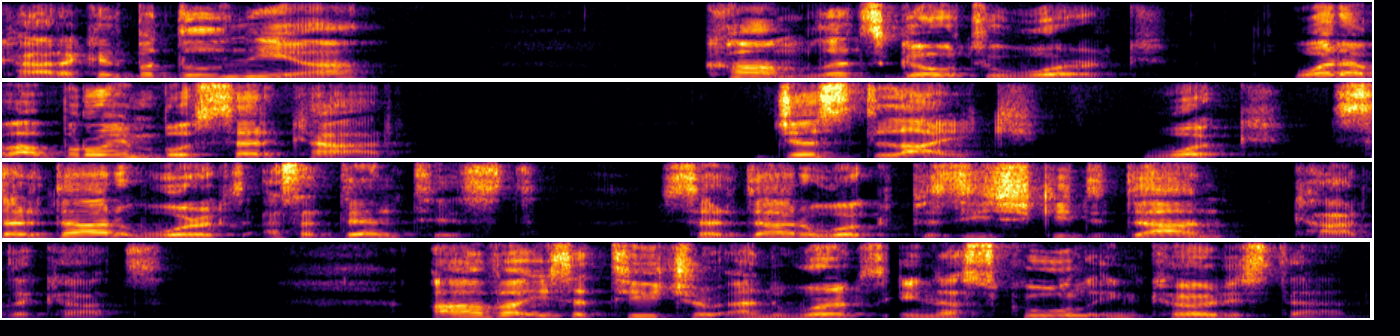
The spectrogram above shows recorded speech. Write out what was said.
Karaket badilniya? Come, let's go to work. What about broin bo serkar? Just like work. Serdar worked as a dentist. Serdar worked pizishki dan kardakat. Ava is a teacher and works in a school in Kurdistan.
